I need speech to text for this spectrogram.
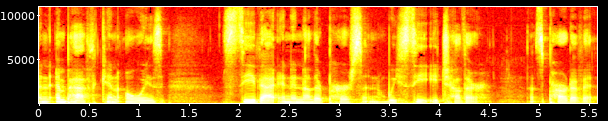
an empath can always see that in another person. We see each other. That's part of it.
